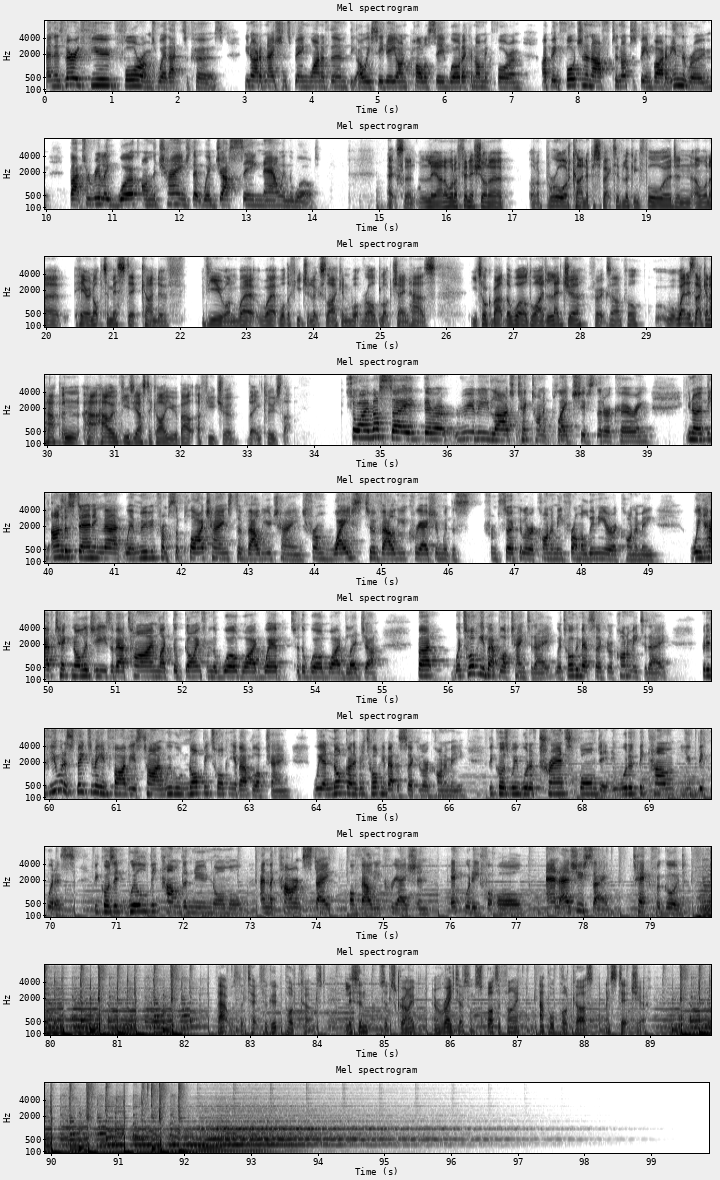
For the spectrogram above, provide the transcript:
And there's very few forums where that occurs. United Nations being one of them, the OECD on policy, World Economic Forum. I've been fortunate enough to not just be invited in the room, but to really work on the change that we're just seeing now in the world. Excellent. Leanne, I want to finish on a on a broad kind of perspective looking forward and I want to hear an optimistic kind of view on where where what the future looks like and what role blockchain has. You talk about the worldwide ledger, for example. When is that going to happen? How, how enthusiastic are you about a future that includes that? So I must say there are really large tectonic plate shifts that are occurring you know the understanding that we're moving from supply chains to value chains from waste to value creation with from circular economy from a linear economy. We have technologies of our time like the going from the world wide web to the world wide ledger. But we're talking about blockchain today. We're talking about circular economy today but if you were to speak to me in five years' time, we will not be talking about blockchain. We are not going to be talking about the circular economy because we would have transformed it. It would have become ubiquitous because it will become the new normal and the current state of value creation, equity for all, and as you say, tech for good. That was the Tech for Good podcast. Listen, subscribe, and rate us on Spotify, Apple Podcasts, and Stitcher.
